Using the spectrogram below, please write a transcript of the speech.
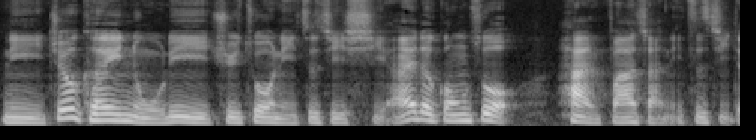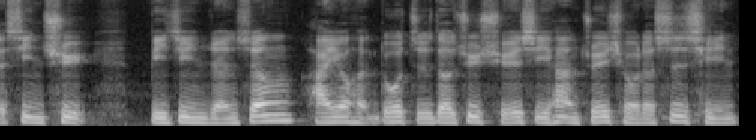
你就可以努力去做你自己喜爱的工作和发展你自己的兴趣。毕竟人生还有很多值得去学习和追求的事情。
